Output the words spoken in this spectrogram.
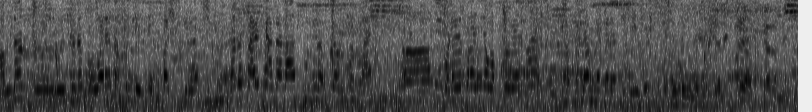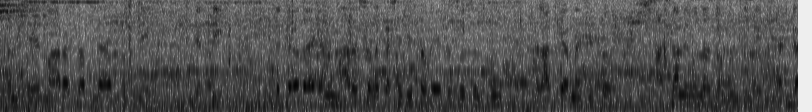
आमदार अ, रोहितदादा पवार आहेत. आपण त्यांच्याशी बातचीत करूया. काय सांगायला आज तुम्ही रस्त्यावर उतरलाय? पडळकरांच्या वक्तव्याला कशा प्रकारे राजकारण महाराष्ट्रातल्या प्रत्येक व्यक्ती इथं करत आहे कारण महाराष्ट्राला कशाची सवय आहे? तसं संस्कृत राजकारणाची सवय. अशा लेवलला जाऊन तुम्ही असता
